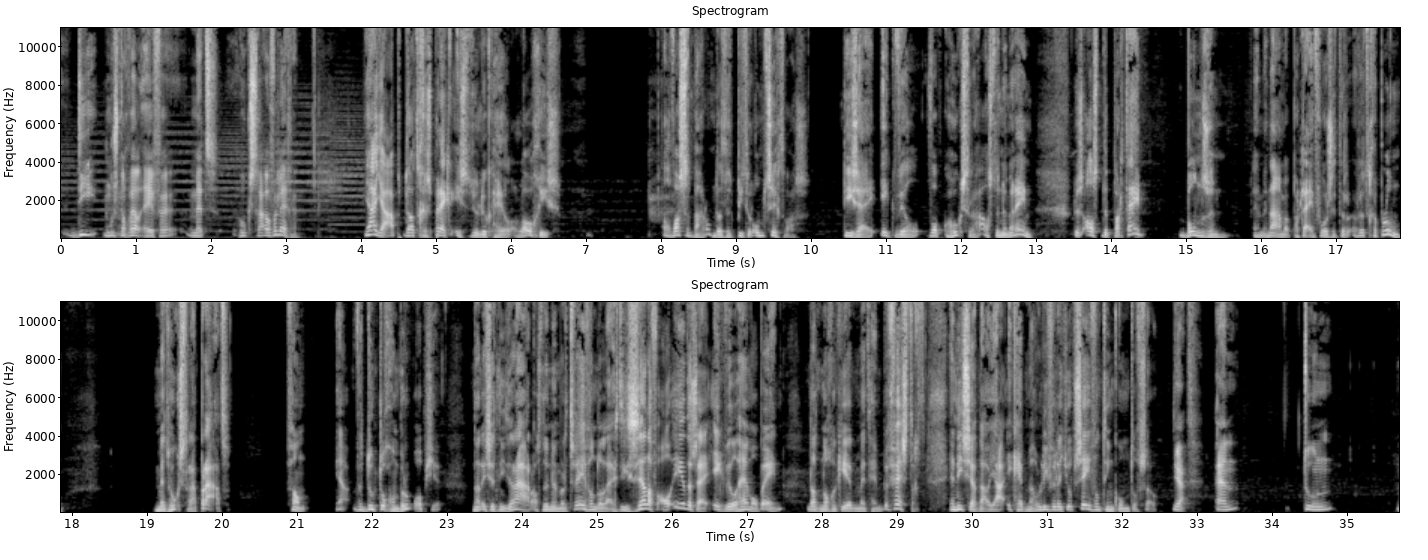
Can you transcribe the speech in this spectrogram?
Die moest nog wel even met Hoekstra overleggen. Ja, Jaap, dat gesprek is natuurlijk heel logisch. Al was het maar omdat het Pieter Omtzigt was. Die zei: Ik wil Wopke Hoekstra als de nummer één. Dus als de partijbonzen, en met name partijvoorzitter Rutger Plom, met Hoekstra praat. van ja, we doen toch een beroep op je. Dan is het niet raar als de nummer twee van de lijst, die zelf al eerder zei: Ik wil hem op één, dat nog een keer met hem bevestigt. En niet zegt: Nou ja, ik heb nou liever dat je op 17 komt of zo. Ja, en toen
